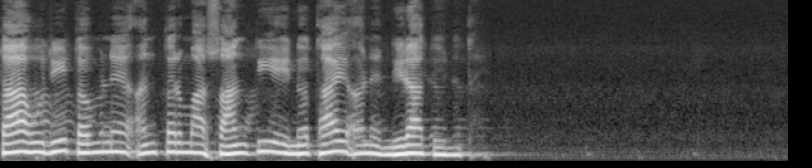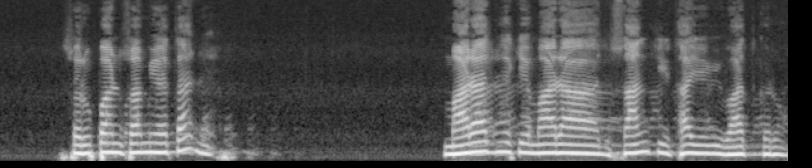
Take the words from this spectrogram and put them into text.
ત્યાં સુધી તમને અંતરમાં શાંતિ ન થાય અને નિરાતે ન થાય. સ્વરૂપાન સ્વામી હતા ને, મહારાજને કે, મહારાજ, શાંતિ થાય એવી વાત કરો.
